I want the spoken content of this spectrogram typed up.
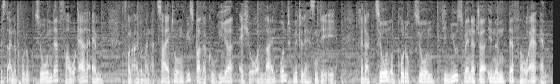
ist eine Produktion der VRM von Allgemeiner Zeitung, Wiesbadener Kurier, Echo Online und Mittelhessen.de. Redaktion und Produktion die NewsmanagerInnen der VRM.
